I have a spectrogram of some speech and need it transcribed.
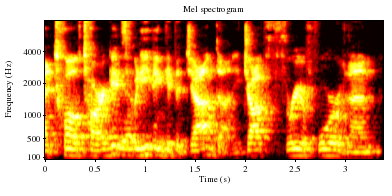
had 12 targets, yep. but he didn't get the job done. He dropped three or four of them,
